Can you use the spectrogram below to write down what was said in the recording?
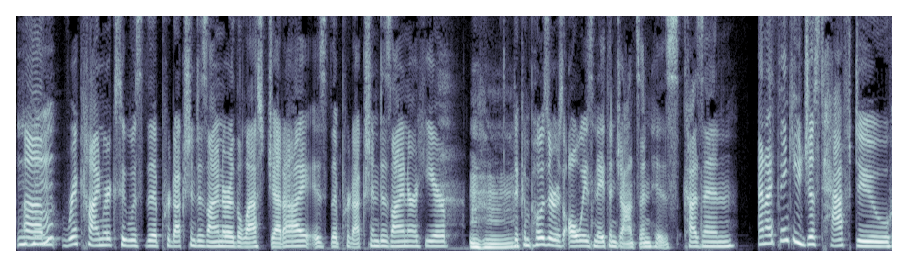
Mhm. Um, Rick Heinrichs, who was the production designer of The Last Jedi, is the production designer here. Mhm. The composer is always Nathan Johnson, his cousin. And I think you just have to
